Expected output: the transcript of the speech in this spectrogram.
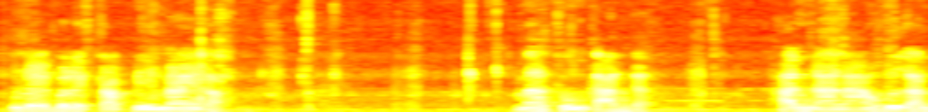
ผู้ใดบริกลับปีใหม่ครับมาสงการกันท่านหนาหนาวคือกัน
